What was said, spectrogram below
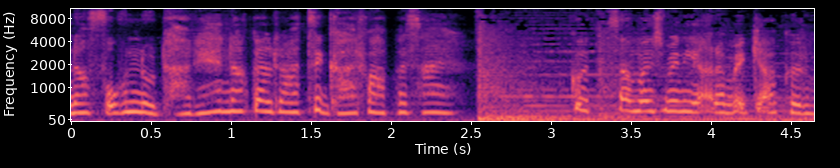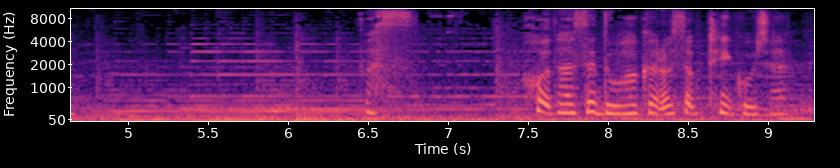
ना फ़ोन उठा रहे हैं, ना कल रात से घर वापस आए। कुछ समझ में नहीं आ रहा मैं क्या करूँ। बस, खुदा से दुआ करो, सब ठीक हो जाए।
